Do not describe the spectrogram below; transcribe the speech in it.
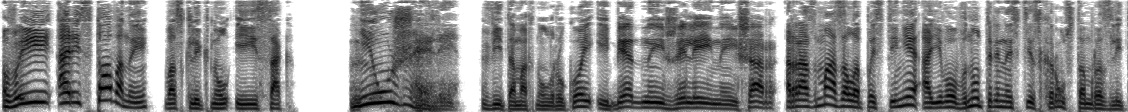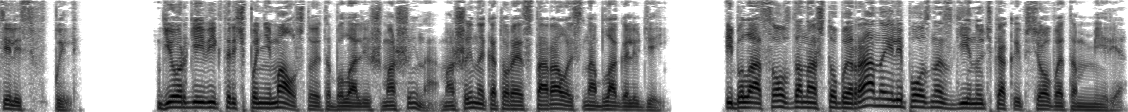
«Вы арестованы!» — воскликнул Исаак. «Неужели?» Вита махнул рукой, и бедный желейный шар размазало по стене, а его внутренности с хрустом разлетелись в пыль. Георгий Викторович понимал, что это была лишь машина, машина, которая старалась на благо людей и была создана, чтобы рано или поздно сгинуть, как и все в этом мире.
